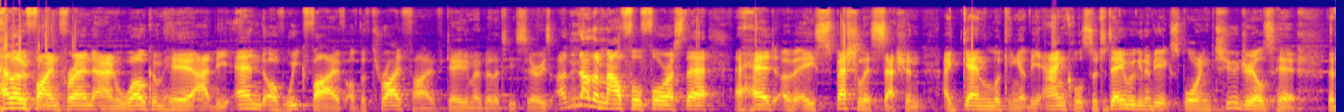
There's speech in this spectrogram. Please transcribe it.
Hello, fine friend, and welcome here at the end of week five of the Thrive 5 Daily Mobility Series. Another mouthful for us there ahead of a specialist session, again looking at the ankles. So today we're going to be exploring two drills here that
